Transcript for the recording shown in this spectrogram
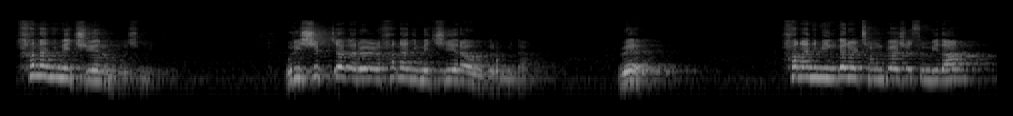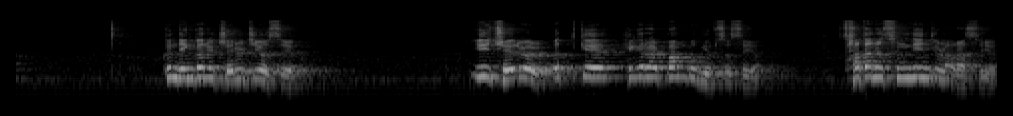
하나님의 지혜는 무엇입니까? 우리 십자가를 하나님의 지혜라고 그럽니다. 왜? 하나님 인간을 창조하셨습니다. 근데 인간을 죄를 지었어요. 이 죄를 어떻게 해결할 방법이 없었어요. 사단은 승리인 줄 알았어요.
